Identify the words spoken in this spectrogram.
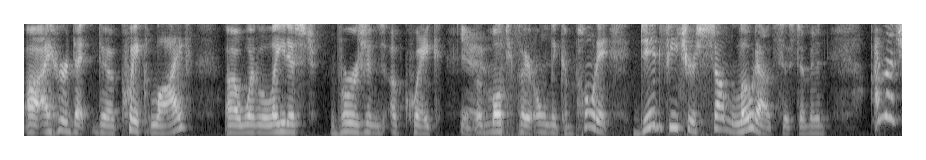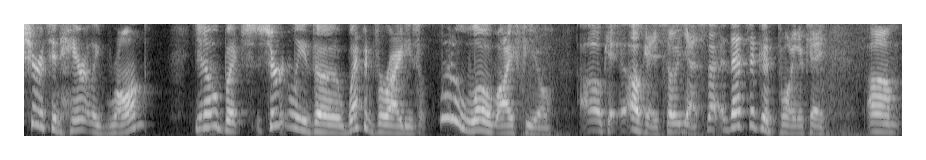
Uh, I heard that the Quake Live, uh, one of the latest versions of Quake, Yeah. a multiplayer only component, did feature some loadout system, and I'm not sure it's inherently wrong, you know, but certainly the weapon variety is a little low. I feel. Okay, okay, so yes, that, that's a good point. Okay, um,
